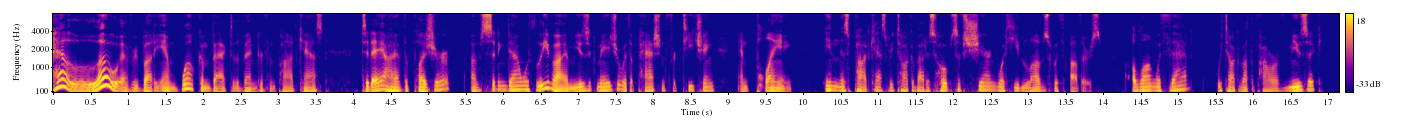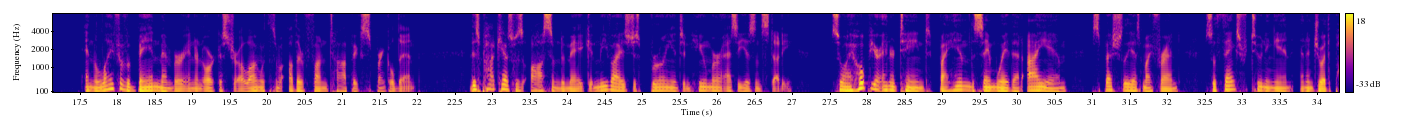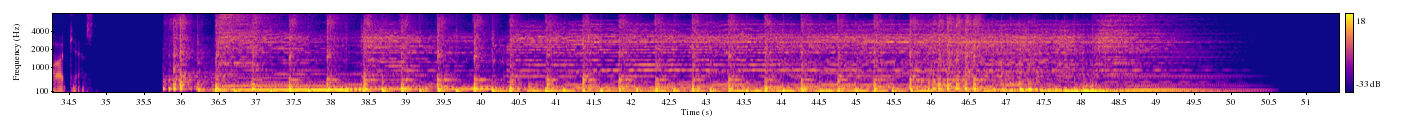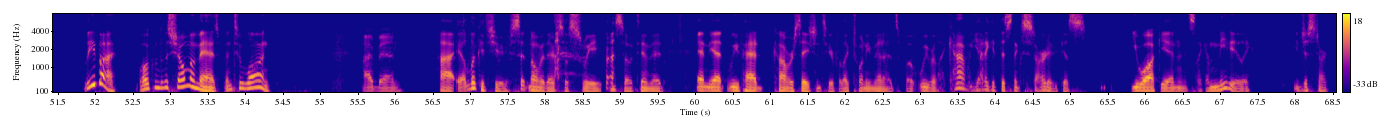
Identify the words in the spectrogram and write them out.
Hello, everybody, and welcome back to the Ben Griffin Podcast. Today, I have the pleasure of sitting down with Levi, a music major with a passion for teaching and playing. In this podcast, we talk about his hopes of sharing what he loves with others. Along with that, we talk about the power of music and the life of a band member in an orchestra, along with some other fun topics sprinkled in. This podcast was awesome to make, and Levi is just brilliant in humor as he is in study. So I hope you're entertained by him the same way that I am, especially as my friend. So thanks for tuning in and enjoy the podcast. Levi, welcome to the show, my man. It's been too long. Hi, Ben. Hi, uh, look at you sitting over there, so sweet, so timid, and yet we've had conversations here for like 20 minutes. But we were like, God, we got to get this thing started because you walk in and it's like immediately you just start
